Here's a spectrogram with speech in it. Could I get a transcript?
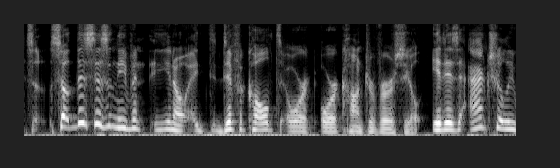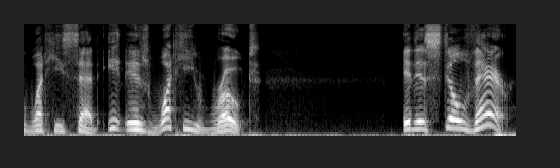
So, so this isn't even you know difficult or or controversial. It is actually what he said. It is what he wrote. It is still there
